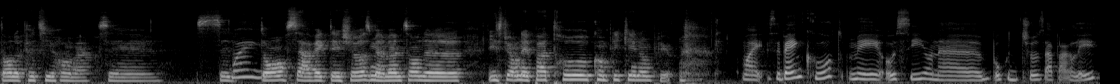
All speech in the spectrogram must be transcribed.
dans le petit roman. C'est c'est Ouais. dense avec des choses, mais en même temps, l'histoire n'est pas trop compliquée non plus. Ouais, c'est bien courte, mais aussi on a beaucoup de choses à parler.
